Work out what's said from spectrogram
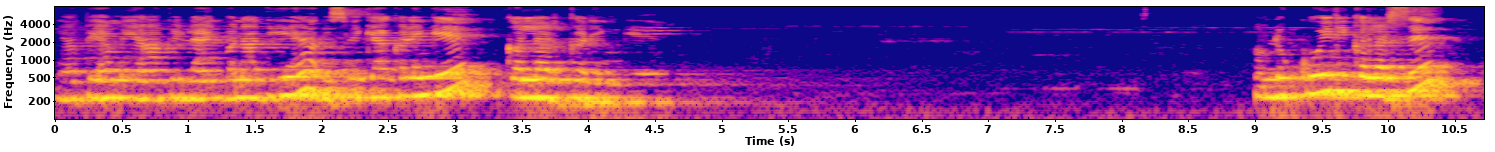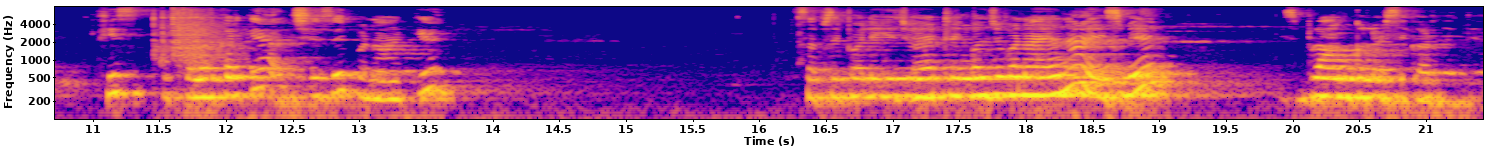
यहाँ पे हम यहाँ पे लाइन बना दिए हैं। अब इसमें क्या करेंगे? कलर करेंगे। हम लोग कोई भी कलर से फ़िश को कलर करके अच्छे से बना के। सबसे पहले ये जो है ट्रेंगल जो बनाया है ना इसमें, इस ब्राउन कलर से कर देते हैं।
